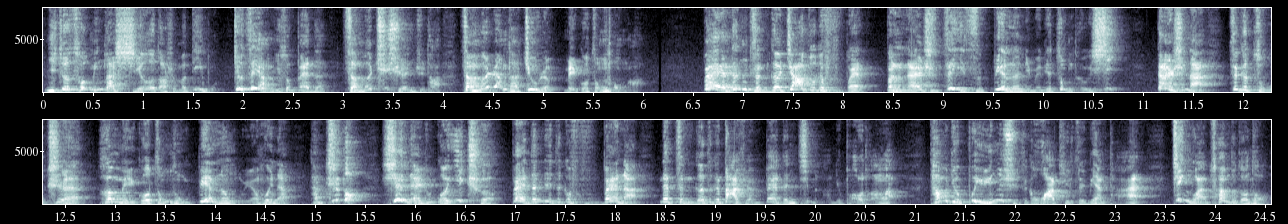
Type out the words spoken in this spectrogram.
你就说明他邪恶到什么地步？就这样，你说拜登怎么去选举他？怎么让他就任美国总统啊？拜登整个家族的腐败本来是这一次辩论里面的重头戏。但是呢，这个主持人和美国总统辩论委员会呢，他知道现在如果一扯拜登的这个腐败呢，那整个这个大选拜登基本上就泡汤了。他们就不允许这个话题随便谈。尽管川普总统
